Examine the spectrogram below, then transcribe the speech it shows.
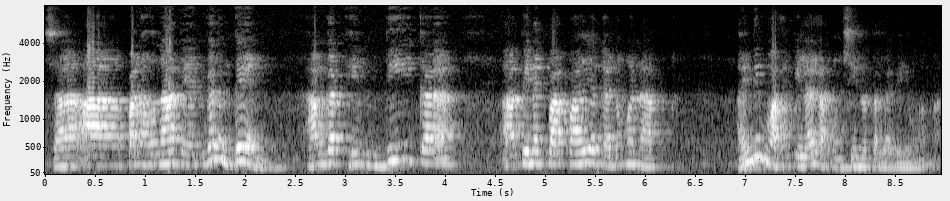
sa ah, panahon natin, ganun din. Hanggat hindi ka uh, pinagpapahayagan ng anak, ay hindi mo makikilala kung sino talaga yung ama.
